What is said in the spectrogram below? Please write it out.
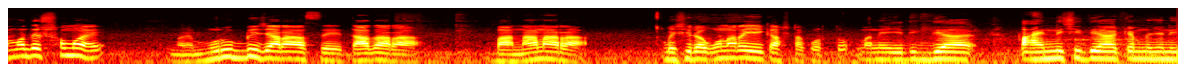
আমাদের সময় মানে মুরব্বী যারা আছে, দাদারা বা নানারা, বেশিরভাগ ওনারাই এই কাজটা করতো। মানে এদিক দিয়া পায়ের নিচে দিয়া কেমনে জানি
